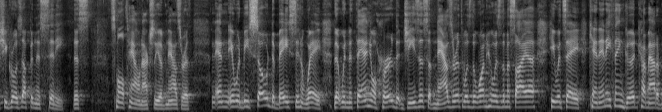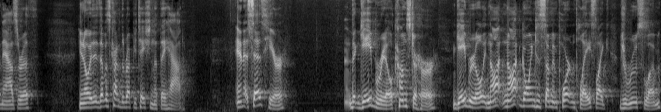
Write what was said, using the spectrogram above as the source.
she grows up in this city, this small town actually of Nazareth. And it would be so debased in a way that when Nathanael heard that Jesus of Nazareth was the one who was the Messiah, he would say, Can anything good come out of Nazareth? You know, that was kind of the reputation that they had. And it says here that Gabriel comes to her. Gabriel, not, not going to some important place like Jerusalem,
